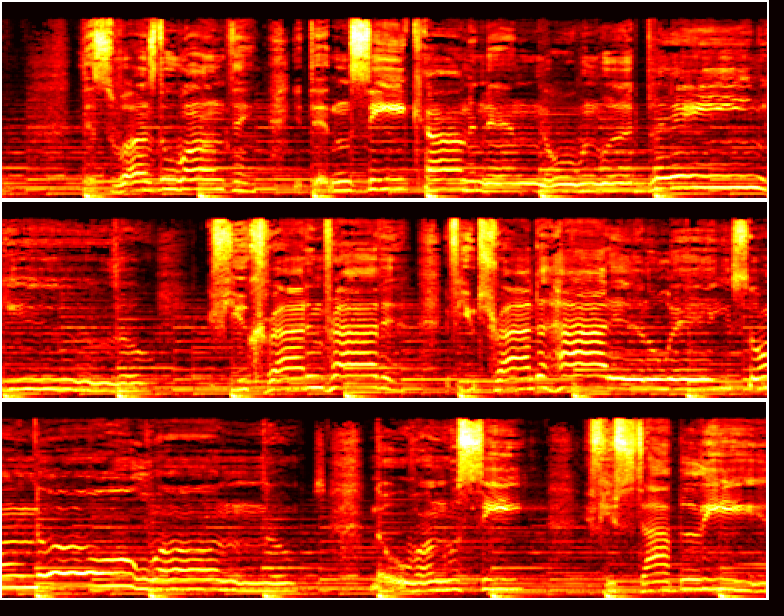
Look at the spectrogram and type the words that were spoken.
This was the one thing you didn't see coming, and no one would blame you, though. If you cried in private, if you tried to hide it away, so no one knows, no one will see if you stop believing.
